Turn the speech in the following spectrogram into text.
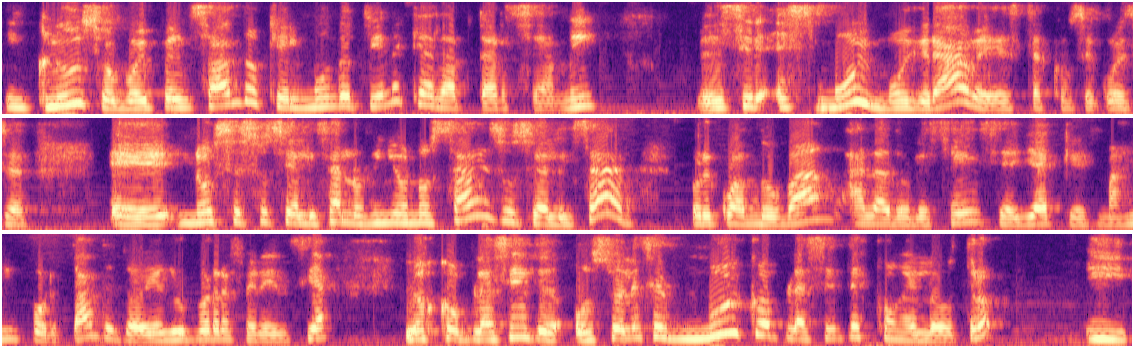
Incluso voy pensando que el mundo tiene que adaptarse a mí. Es decir, es muy, muy grave estas consecuencias. Eh, no se socializan, los niños no saben socializar, porque cuando van a la adolescencia, ya que es más importante todavía el grupo de referencia, los complacientes o suelen ser muy complacientes con el otro, y,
